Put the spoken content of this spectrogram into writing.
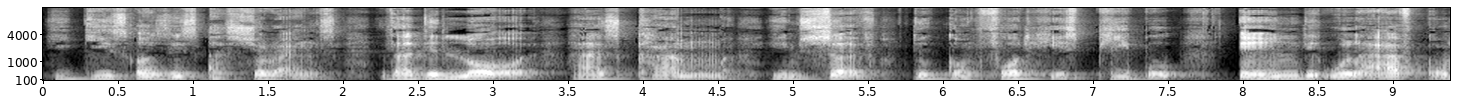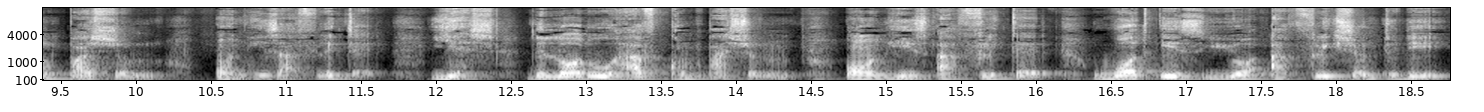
he gives us this assurance that the Lord has come himself to comfort his people and will have compassion on his afflicted. Yes, the Lord will have compassion on his afflicted. What is your affliction today?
